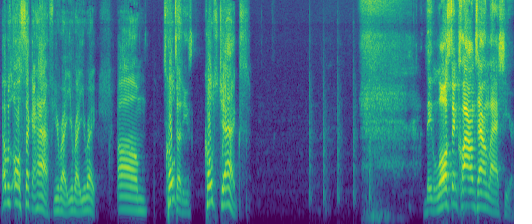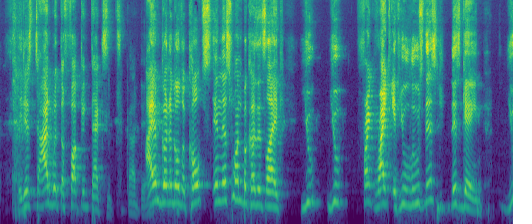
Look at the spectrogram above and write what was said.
that was all second half. You're right. You're right. You're right. Um, Colts- tutties. Colts, Jags. They lost in Clown Town last year. They just tied with the fucking Texans. God damn. I am gonna go the Colts in this one because it's like you you Frank Reich. If you lose this this game, you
